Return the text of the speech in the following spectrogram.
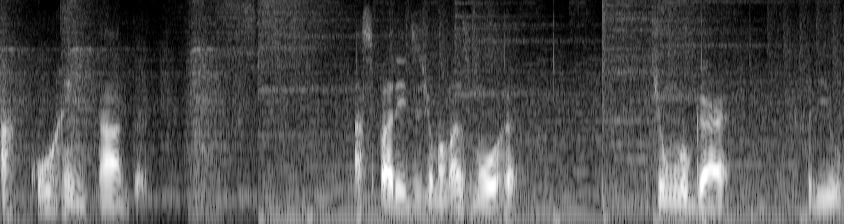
acorrentada às paredes de uma masmorra, de um lugar frio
